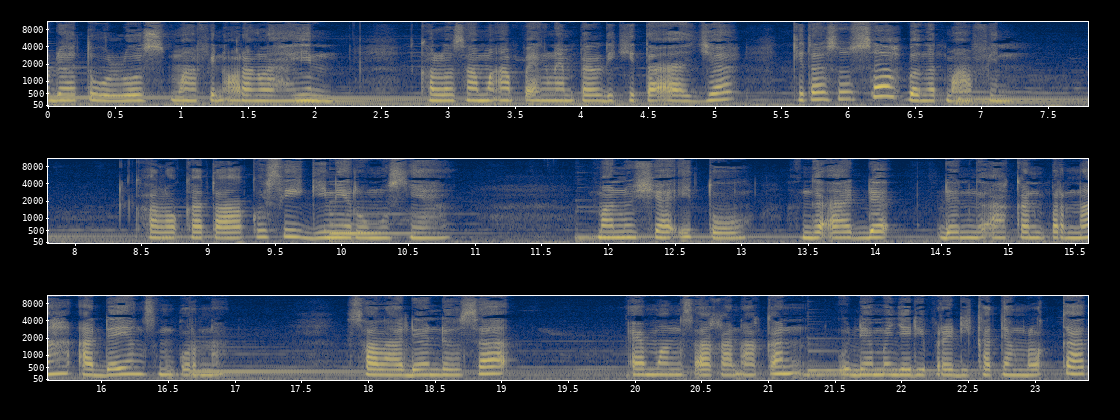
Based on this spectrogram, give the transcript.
udah tulus maafin orang lain? Kalau sama apa yang nempel di kita aja, kita susah banget maafin. Kalau kata aku sih gini rumusnya. Manusia itu nggak ada dan gak akan pernah ada yang sempurna. Salah dan dosa emang seakan-akan udah menjadi predikat yang melekat.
